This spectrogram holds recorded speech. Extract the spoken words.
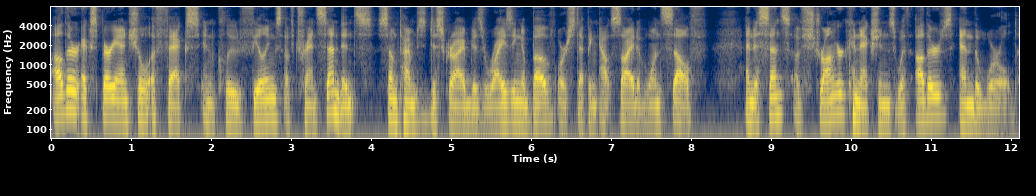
Other experiential effects include feelings of transcendence, sometimes described as rising above or stepping outside of oneself, and a sense of stronger connections with others and the world.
